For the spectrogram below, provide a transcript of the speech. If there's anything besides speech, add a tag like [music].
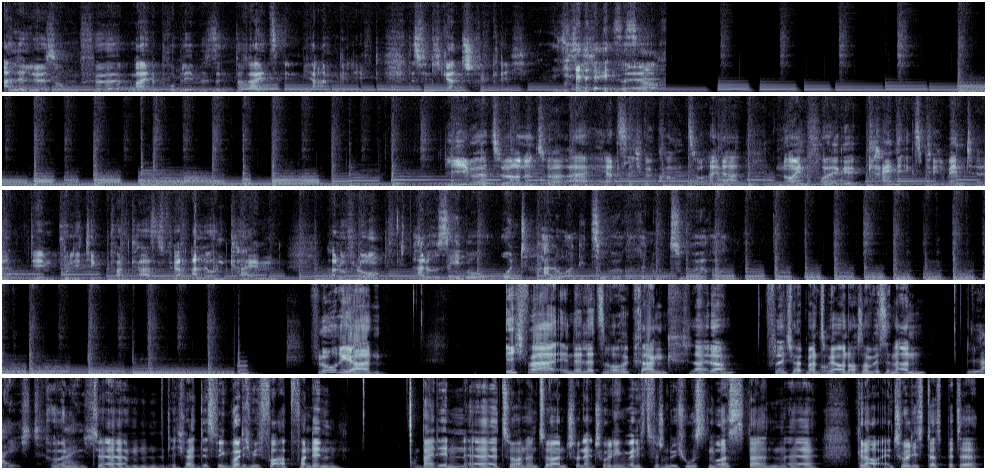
Alle Lösungen für meine Probleme sind bereits in mir angelegt. Das finde ich ganz schrecklich. [laughs] Ja, da ist es äh, auch. Liebe Zuhörerinnen und Zuhörer, herzlich willkommen zu einer neuen Folge Keine Experimente, dem Politik-Podcast für alle und keinen. Hallo Flo. Hallo Sebo und hallo an die Zuhörerinnen und Zuhörer. Florian, ich war in der letzten Woche krank, leider. Vielleicht hört man es oh. mir auch noch so ein bisschen an. Leicht. Und leicht. Ähm, ich war, deswegen wollte ich mich vorab von den bei den äh, Zuhörern und Zuhörern schon entschuldigen, wenn ich zwischendurch husten muss, dann äh, genau, entschuldigt das bitte.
